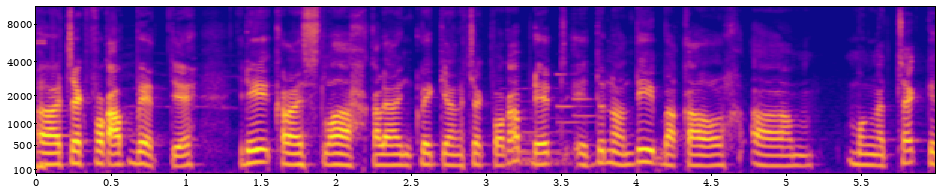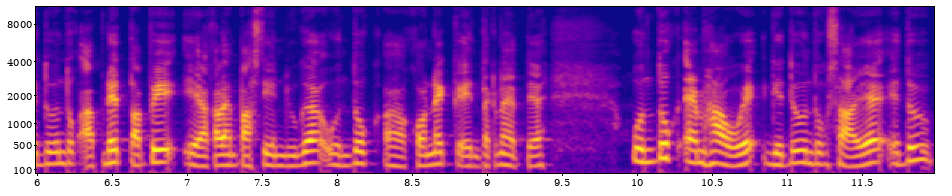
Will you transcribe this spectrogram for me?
uh, check for update ya. Jadi kalian setelah kalian klik yang check for update itu nanti bakal um, mengecek gitu untuk update tapi ya kalian pastiin juga untuk uh, connect ke internet ya. Untuk MHW gitu untuk saya itu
